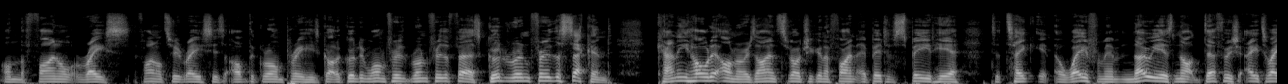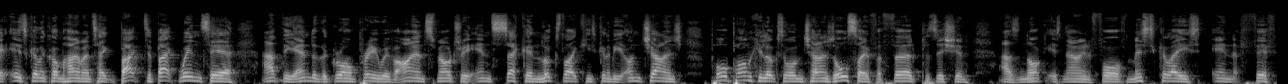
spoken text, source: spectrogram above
on the final race, final two races of the Grand Prix. He's got a good one through, run through the first, good run through the second. Can he hold it on, or is Iron Smeltery going to find a bit of speed here to take it away from him? No, he is not. Deathwish 808 is going to come home and take back-to-back -back wins here at the end of the Grand Prix with Iron Smeltery in second. Looks like he's going to be unchallenged. Port Ponky looks unchallenged challenged also for third position as Knock is now in fourth. Mystical Ace in fifth.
